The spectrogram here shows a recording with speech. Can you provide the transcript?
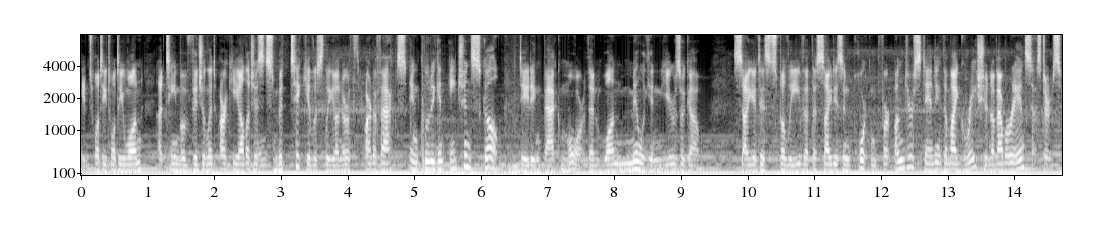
In 2021, a team of vigilant archaeologists meticulously unearthed artifacts, including an ancient skull dating back more than one million years ago. Scientists believe that the site is important for understanding the migration of our ancestors,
